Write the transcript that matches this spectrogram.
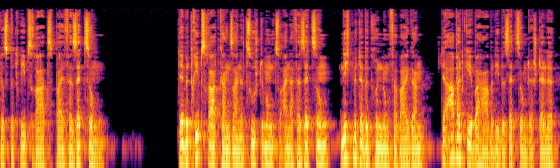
des Betriebsrats bei Versetzungen Der Betriebsrat kann seine Zustimmung zu einer Versetzung nicht mit der Begründung verweigern, der Arbeitgeber habe die Besetzung der Stelle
